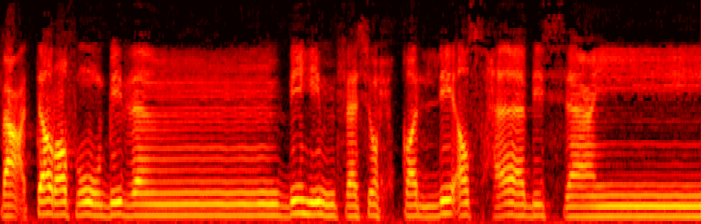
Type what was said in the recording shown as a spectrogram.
فاعترفوا بذنبهم فسحقا لأصحاب السعير.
